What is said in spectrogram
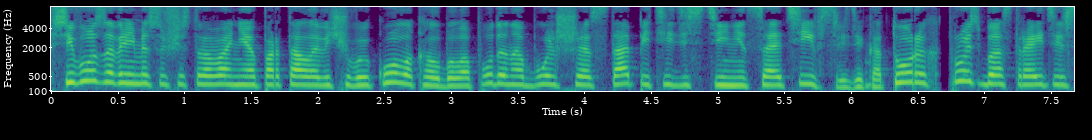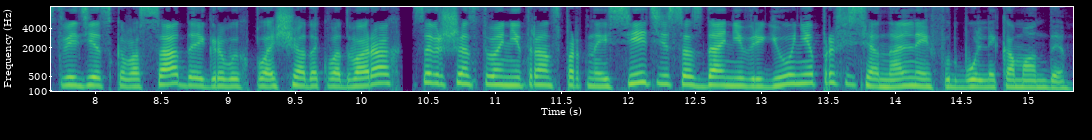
Всего за время существования портала «Вечевой колокол» было подано больше 150 инициатив, среди которых просьбы о строительстве детского сада, игровых площадок во дворах, совершенствовании транспортной сети, создании в регионе профессиональной футбольной команды.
